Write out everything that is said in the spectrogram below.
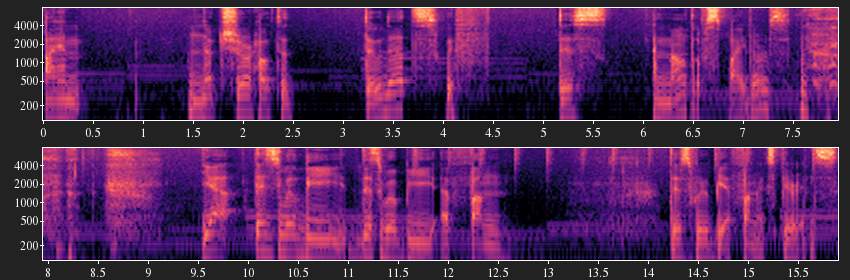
I am not sure how to do that with this amount of spiders. yeah, this will be this will be a fun this will be a fun experience.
